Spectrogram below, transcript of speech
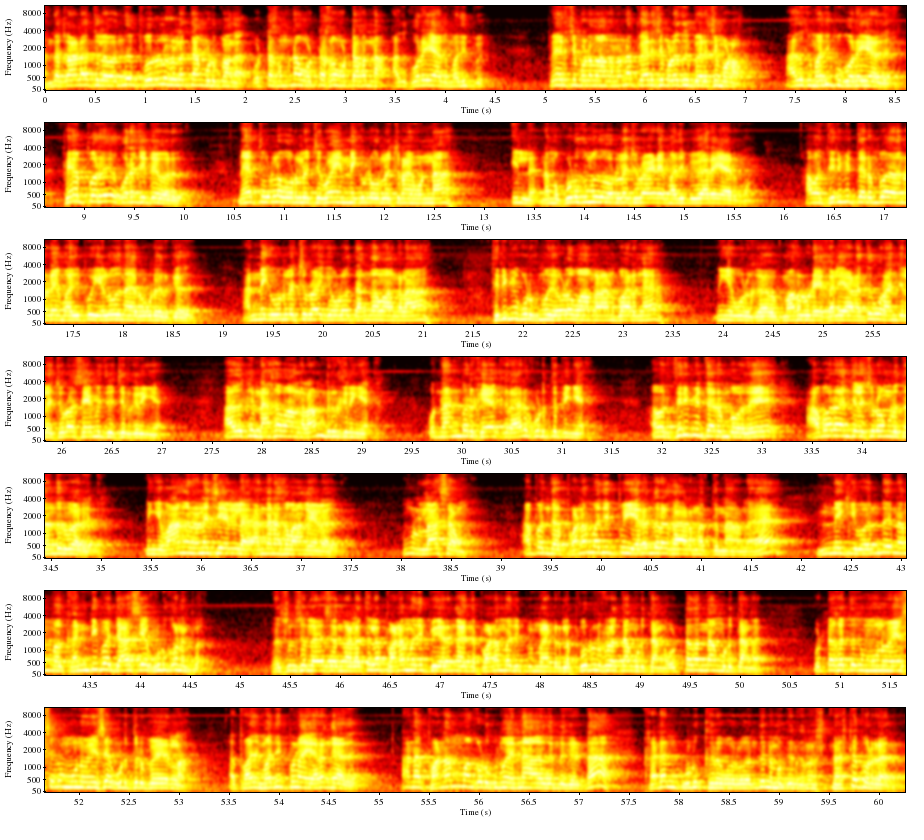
அந்த காலத்தில் வந்து பொருள்களை தான் கொடுப்பாங்க. ஒட்டகம்னா ஒட்டகம் ஒட்டகம் தான் அது குறையாது மதிப்பு. பேரிச்சம்பழம் வாங்கணும்னா பேரிச்சம்பழத்துக்கு பேரிச்சம்பழம். அதுக்கு மதிப்பு குறையாது. பேப்பரு குறைஞ்சிட்டே வருது. நேற்று உள்ள ஒரு லட்ச ரூபாய் இன்றைக்கி உள்ள ஒரு லட்ச ரூபாய் ஒன்றா இல்லை. நம்ம கொடுக்கும்போது ஒரு லட்ச ரூபாயுடைய மதிப்பு வேறையாக இருக்கும். அவன் திருப்பி தரும்போது அதனுடைய மதிப்பு எழுபதாயிரம் கூட இருக்காது. அன்னைக்கு ஒரு லட்ச ரூபாய்க்கு எவ்வளோ தங்கம் வாங்கலாம்? திருப்பி கொடுக்கும்போது எவ்வளோ வாங்கலாம்னு பாருங்கள் நீங்கள் ஒரு க மகளுடைய கல்யாணத்துக்கு ஒரு அஞ்சு லட்ச ரூபா சேமித்து வச்சுருக்கிறீங்க. அதுக்கு நகை வாங்கலாம்னு இருக்கிறீங்க. ஒரு நண்பர் கேட்குறாரு கொடுத்துட்டீங்க. அவர் திருப்பி தரும்போது அவர் அஞ்சு லட்ச ரூபா உங்களுக்கு தந்துடுவார் நீங்கள் வாங்க நினச்சே இல்லை அந்த நகை வாங்க இயலாது. உங்களுக்கு லாஸ் ஆகும். அப்போ இந்த பண மதிப்பு இறங்குற காரணத்தினால இன்னைக்கு வந்து நம்ம கண்டிப்பாக ஜாஸ்தியாக கொடுக்கணும் இப்போ. ரசூல் சங்காலத்தில் காலத்தில் பண மதிப்பு இறங்க இந்த பண மதிப்பு மேட்டரில் பொருள்களை தான் கொடுத்தாங்க. ஒட்டகம் தான் கொடுத்தாங்க. ஒட்டகத்துக்கு மூணு வயசுக்கு மூணு வயசாக கொடுத்துட்டு போயிடலாம் அப்போ மதிப்புலாம் இறங்காது. ஆனால் பணம் கொடுக்கும்போது என்ன ஆகுதுன்னு கேட்டால் கடன் கொடுக்குறவர் வந்து நமக்கு நஷ்டப்படுறாரு.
